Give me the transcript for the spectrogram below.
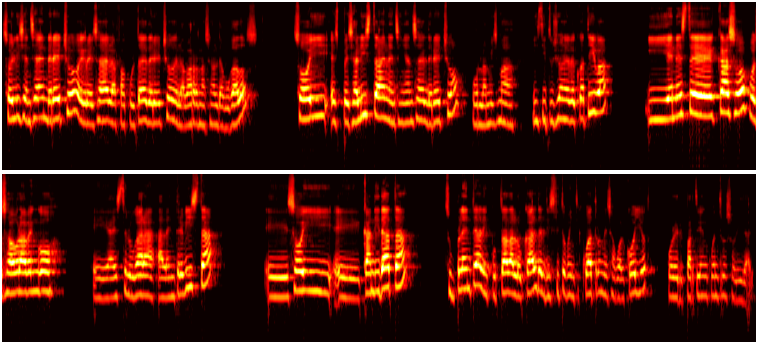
Soy licenciada en Derecho, egresada de la Facultad de Derecho de la Barra Nacional de Abogados. Soy especialista en la enseñanza del derecho por la misma institución educativa. Y en este caso, pues ahora vengo eh, a este lugar a, a la entrevista. Eh, soy eh, candidata suplente a diputada local del Distrito 24 en Nezahualcóyotl por el Partido Encuentro Solidario.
